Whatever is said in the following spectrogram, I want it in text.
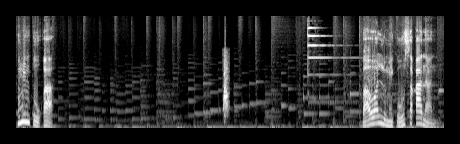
Huminto ka. Bawal lumiko sa kanan.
